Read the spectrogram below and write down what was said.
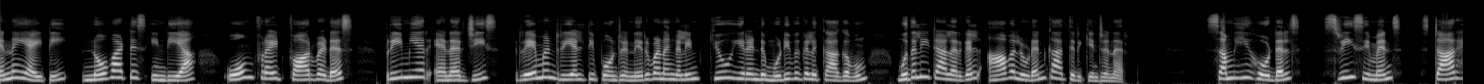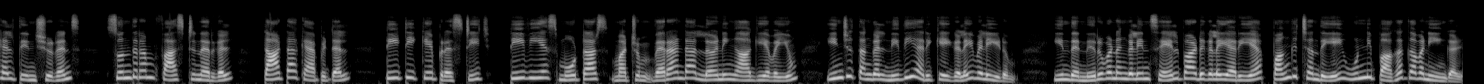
NIIT Novartis India Om Freight Forwarders Premier Energies Raymond Realty போன்ற நிறுவனங்களின் கியூ இரண்டு முடிவுகளுக்காகவும் முதலீட்டாளர்கள் ஆவலுடன் காத்திருக்கின்றனர். Samhi Hotels Shree Cements Star Health Insurance Sundaram ஃபாஸ்டினர்கள் Tata Capital TTK Prestige TVS Motors மற்றும் வெராண்டா லேர்னிங் ஆகியவையும் இன்று தங்கள் நிதி அறிக்கைகளை வெளியிடும். இந்த நிறுவனங்களின் செயல்பாடுகளை அறிய பங்குச்சந்தையை உன்னிப்பாக கவனியுங்கள்.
